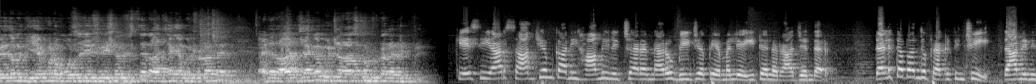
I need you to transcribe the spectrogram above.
పేదలకు ఏ కూడా మోసం చేసే విషయాలు ఇస్తే రాజ్యాంగం పెట్టుకుంటే ఆయన రాజ్యాంగం ఇట్లా రాసుకుంటున్నారండి ఇప్పుడు. కేసీఆర్ సాధ్యం కాని హామీలు ఇచ్చారన్నారు బీజేపీ ఎమ్మెల్యే ఈటెల రాజేందర్. దళిత బంధు ప్రకటించి దానిని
